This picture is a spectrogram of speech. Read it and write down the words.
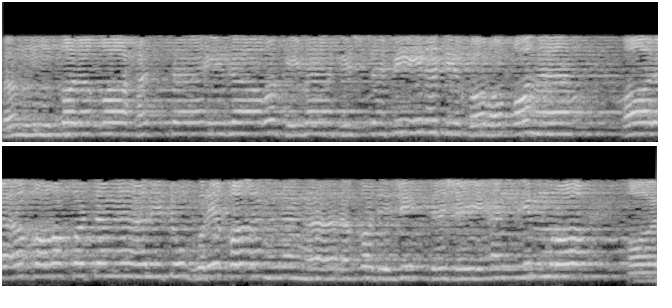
فانطلقا حتى إذا ركبا في السفينة خرقها. قال أخرقتها لتغرق أهلها لقد جئت شيئا إمرا. قال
